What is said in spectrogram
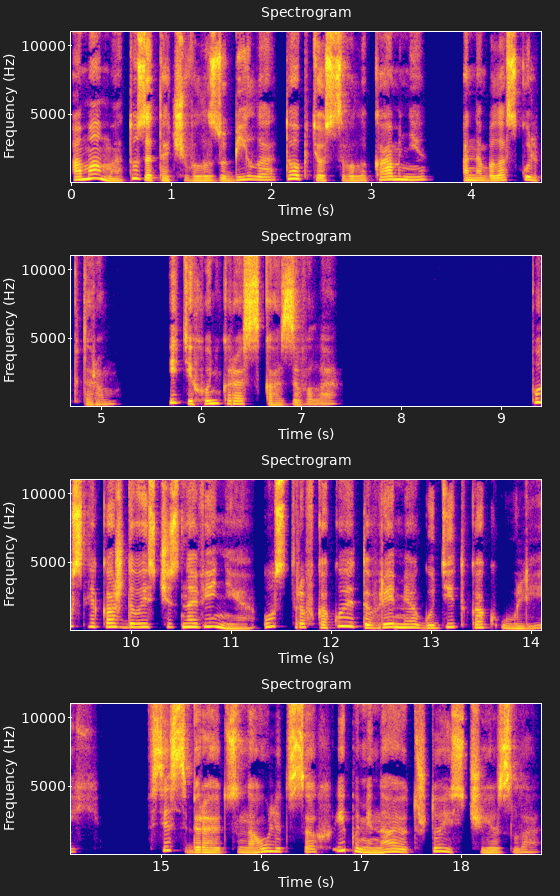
А мама то затачивала зубила, то обтесывала камни, она была скульптором, и тихонько рассказывала. После каждого исчезновения остров какое-то время гудит, как улей. Все собираются на улицах и поминают, что исчезло.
